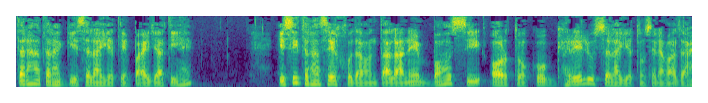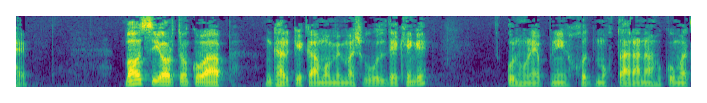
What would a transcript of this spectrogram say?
طرح طرح کی صلاحیتیں پائی جاتی ہیں۔ اسی طرح سے خدا و تعالی نے بہت سی عورتوں کو گھریلو صلاحیتوں سے نوازا ہے۔ بہت سی عورتوں کو آپ گھر کے کاموں میں مشغول دیکھیں گے۔ انہوں نے اپنی خود مختارانہ حکومت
